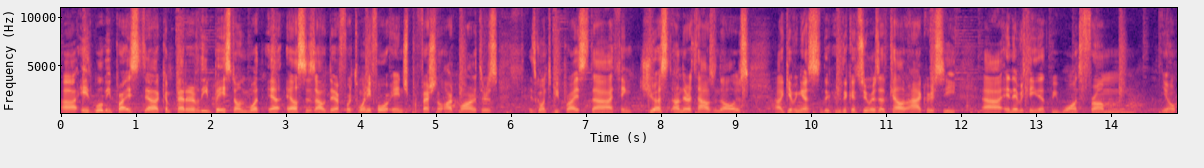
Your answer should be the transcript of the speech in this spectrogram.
Uh, it will be priced uh, competitively based on what else is out there for 24 inch professional art monitors. It's going to be priced, uh, I think, just under $1,000, uh, giving us the, the, consumers that color accuracy uh, and everything that we want from you know,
